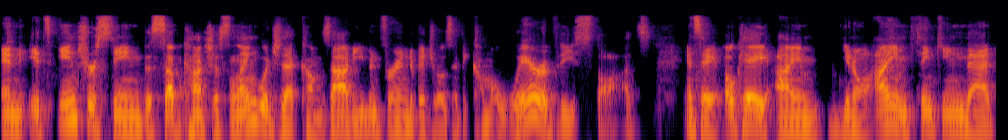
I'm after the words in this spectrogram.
And it's interesting the subconscious language that comes out, even for individuals that become aware of these thoughts and say, okay, I am, you know, I am thinking that,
